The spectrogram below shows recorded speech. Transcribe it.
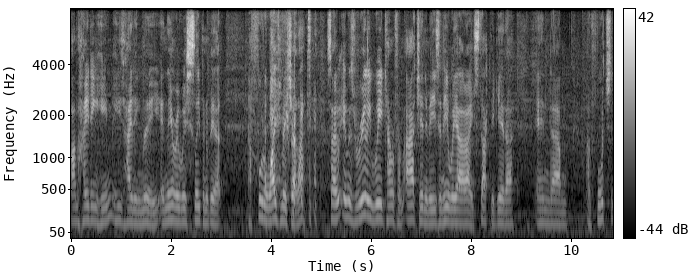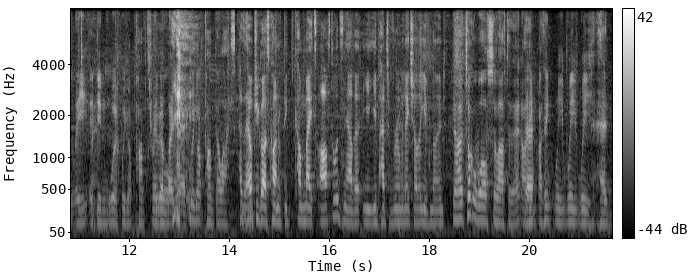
I'm hating him, he's hating me, and there we were sleeping about a foot away from each other. So it was really weird coming from arch enemies, and here we are, eh, stuck together. And um, unfortunately, it didn't work. We got pumped three We got nil. We got pumped deluxe. Has it helped you guys kind of become mates afterwards now that you, you've had to room with each other, you've known? No, it took a while still after that. I Yeah. think I think we, we, we had s-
